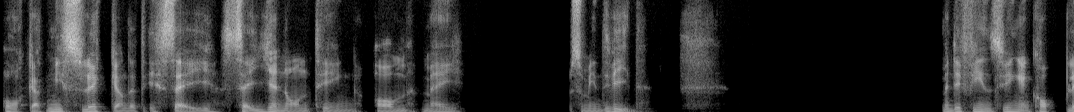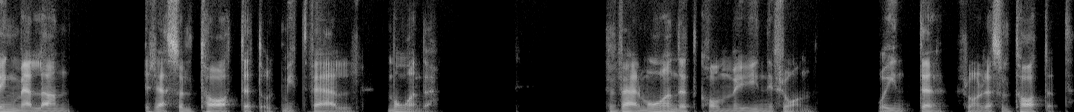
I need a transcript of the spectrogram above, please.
Och att misslyckandet i sig säger någonting om mig som individ. Men det finns ju ingen koppling mellan resultatet och mitt välmående. För välmåendet kommer ju inifrån och inte från resultatet.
